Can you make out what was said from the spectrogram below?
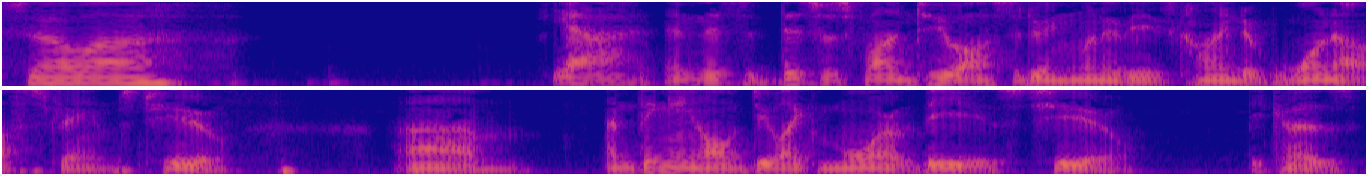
So, uh, yeah, and this, this was fun too, also doing one of these kind of one-off streams too. Um, I'm thinking I'll do like more of these too, because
